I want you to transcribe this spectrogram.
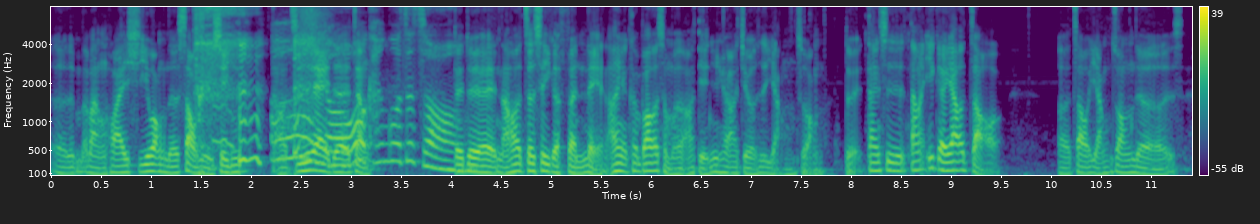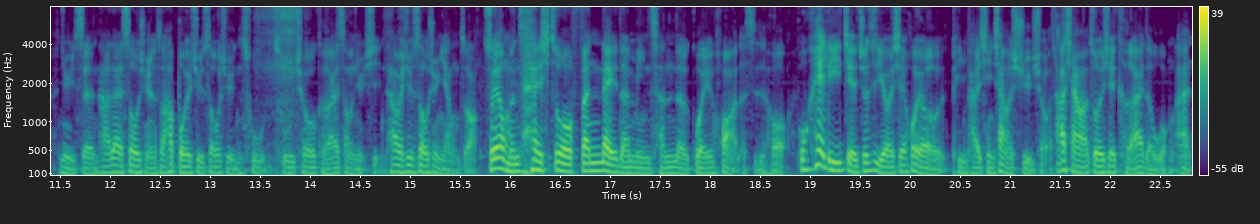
呃满怀希望的少女心 啊之类的这样。我看过这种。对对对，然后这是一个分类，然后也看包括什么，然后点进去啊结果是洋装。对，但是当一个要找。找洋装的女生，她在搜寻的时候，她不会去搜寻初初秋可爱少女心，她会去搜寻洋装。所以我们在做分类的名称的规划的时候，我可以理解，就是有一些会有品牌形象的需求，她想要做一些可爱的文案。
